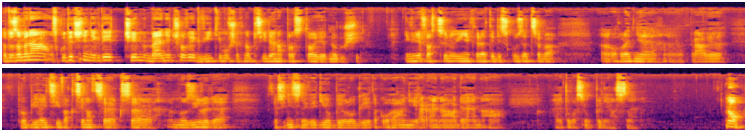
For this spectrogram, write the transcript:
A to znamená, skutečně někdy čím méně člověk ví, tím mu všechno přijde naprosto jednodušší. Někdy mě fascinují některé ty diskuze třeba eh, ohledně eh, právě probíhající vakcinace, jak se mnozí lidé, kteří nic nevědí o biologii, tak ohání RNA, DNA a je to vlastně úplně jasné. No,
